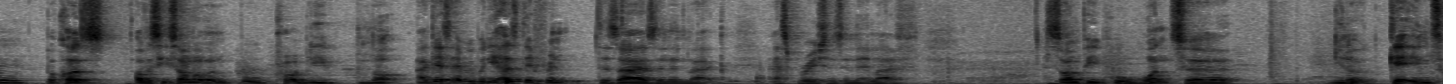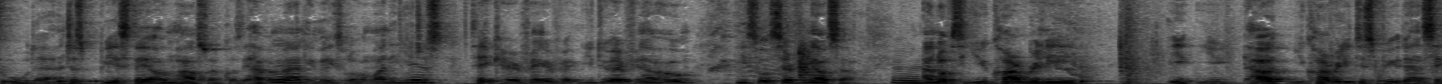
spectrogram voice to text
Mm. because obviously some women will probably not. I guess everybody has different desires and then like aspirations in their life. Some people want to. You know, get into all that and just be a stay-at-home housewife because they have a man who makes a lot of money. You Mm. Yeah. just take care of everything. You do everything at home. He sorts everything else out Mm. and obviously you can't really you, you how you can't really dispute that and say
